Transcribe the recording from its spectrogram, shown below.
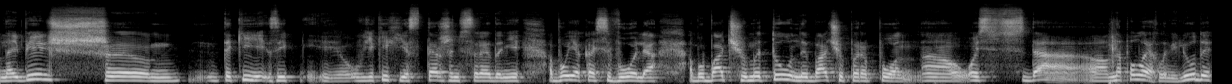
найбільш е, такі, як- у яких є стержень всередині, або якась воля, або бачу мету, не бачу перепон. Е, ось да, е, наполегливі люди.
